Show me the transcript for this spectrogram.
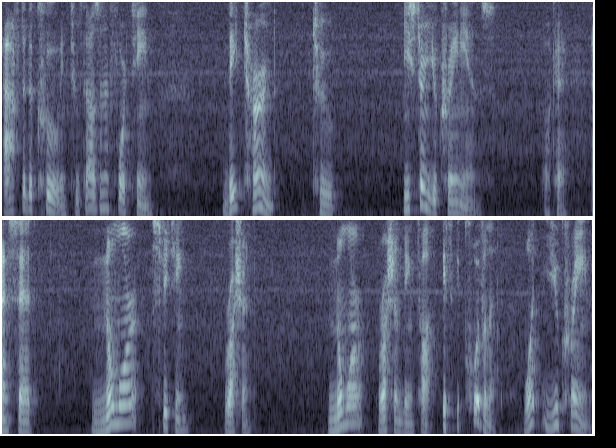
after the coup in 2014, they turned to Eastern Ukrainians, okay, and said, no more speaking Russian, no more Russian being taught. It's equivalent. What Ukraine,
